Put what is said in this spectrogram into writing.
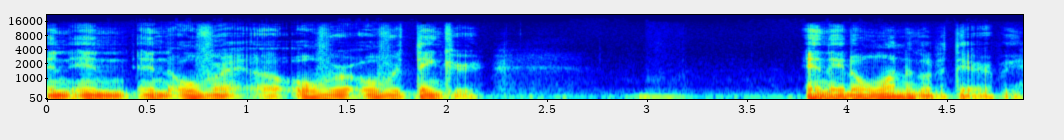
an an, an over uh, over overthinker, and they don't want to go to therapy.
